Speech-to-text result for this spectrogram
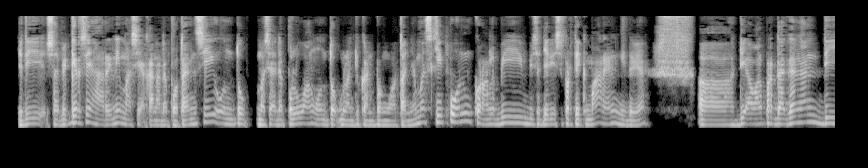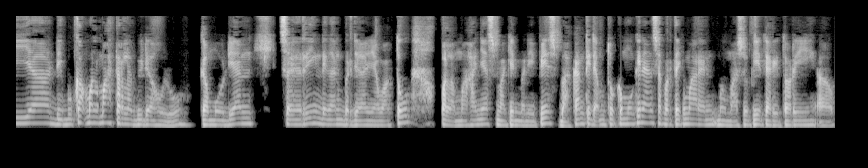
Jadi saya pikir sih hari ini masih akan ada potensi untuk masih ada peluang untuk melanjutkan penguatannya, meskipun kurang lebih bisa jadi seperti kemarin, gitu ya. Uh, di awal perdagangan dia dibuka melemah terlebih dahulu, kemudian seiring dengan berjalannya waktu pelemahannya semakin menipis, bahkan tidak untuk kemungkinan seperti kemarin memasuki teritori uh,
